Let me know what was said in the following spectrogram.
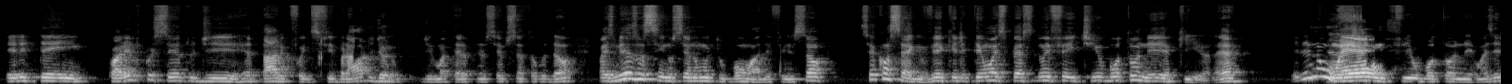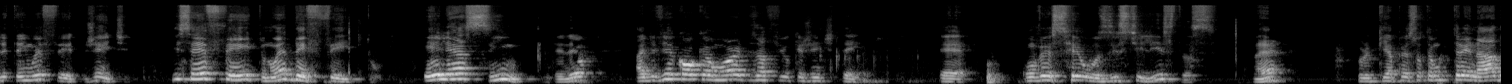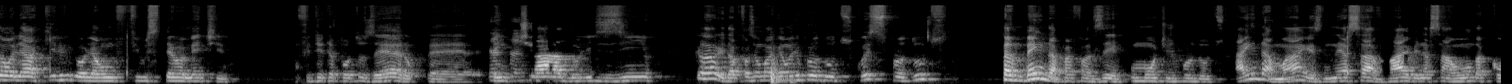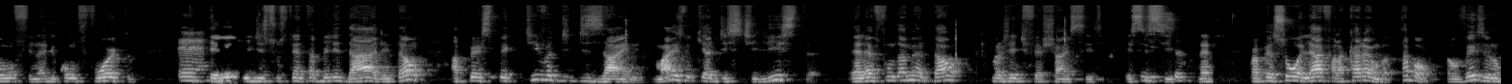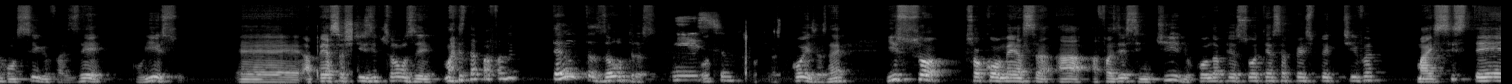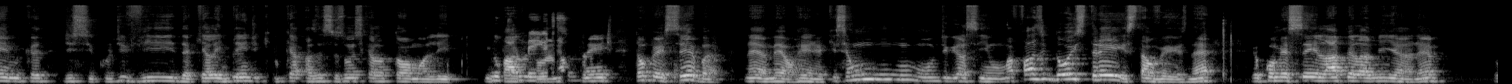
ele tem 40% de retalho que foi desfibrado de, de matéria-prima 100% algodão, mas mesmo assim, não sendo muito bom a definição, você consegue ver que ele tem uma espécie de um efeitinho botonê aqui, né? Ele não é um fio botonê, mas ele tem um efeito. Gente, isso é efeito, não é defeito. Ele é assim, entendeu? Adivinha qual que é o maior desafio que a gente tem? É convencer os estilistas, né? Porque a pessoa está muito treinada a olhar aquilo, olhar um fio extremamente fio 30.0, é, penteado, lisinho. Claro, e dá para fazer uma gama de produtos. Com esses produtos, também dá para fazer um monte de produtos. Ainda mais nessa vibe, nessa onda conf, né, de conforto é. tem e de sustentabilidade. Então, a perspectiva de design, mais do que a de estilista, ela é fundamental para a gente fechar esse, esse ciclo, né? Para a pessoa olhar e falar, caramba, tá bom, talvez eu não consiga fazer com isso é, a peça XYZ, mas dá para fazer tantas outras, outras, outras, coisas, né? Isso só, começa a, a fazer sentido quando a pessoa tem essa perspectiva mais sistêmica, de ciclo de vida, que ela entende que, que as decisões que ela toma ali impactam lá na frente. Então, perceba, né, Mel Renner, que isso é um, um, um digamos assim, uma fase 2, 3, talvez, né? Eu comecei lá pela minha, né?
